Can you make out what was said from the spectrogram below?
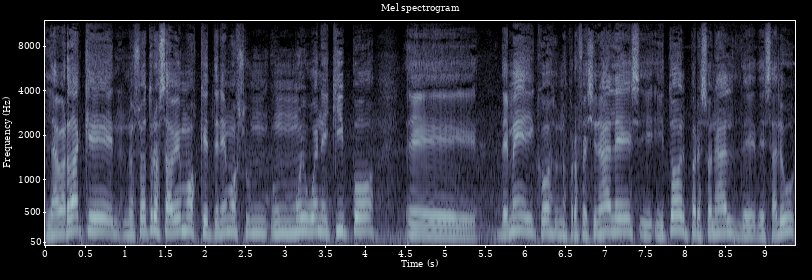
la verdad que nosotros sabemos que tenemos un, muy buen equipo eh, de médicos, unos profesionales y, todo el personal de, salud,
